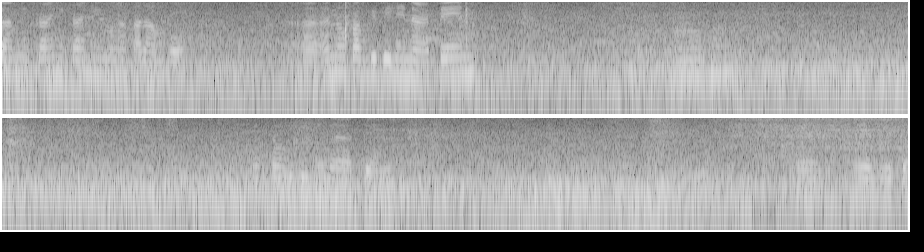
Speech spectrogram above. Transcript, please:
daming karni-karni mga karambo. Uh, ano pang bibili natin? Uh -huh. Itong bibili natin. Ayan. Ayan dito.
